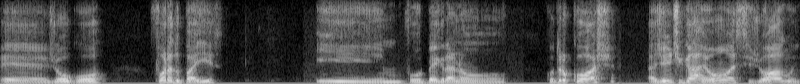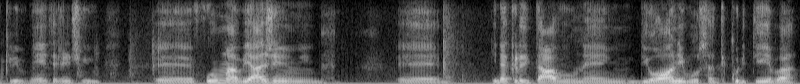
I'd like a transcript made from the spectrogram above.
É, jogou fora do país e foi o Belgrano contra o Coxa. A gente ganhou esse jogo incrivelmente. A gente é, foi uma viagem é, inacreditável, né? De ônibus até Curitiba.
